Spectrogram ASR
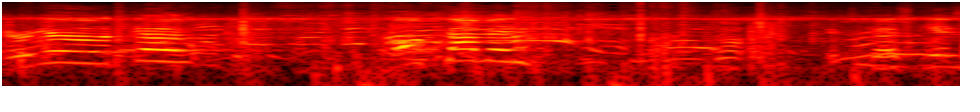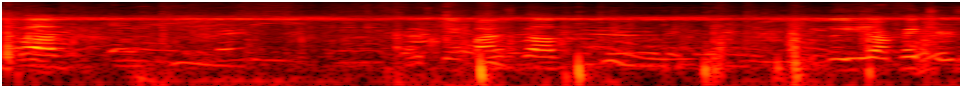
Here we go, let's go. Ball coming. It's Coach get glove. Coach can't find his glove. We go use our pitchers.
